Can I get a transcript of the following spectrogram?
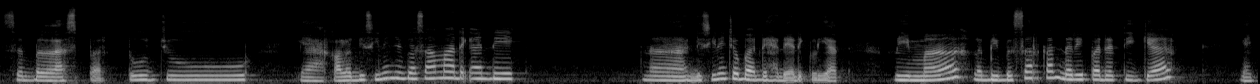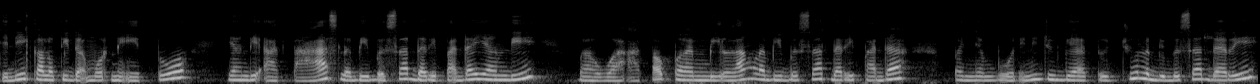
11 per 7. Ya, kalau di sini juga sama adik-adik. Nah, di sini coba deh adik-adik lihat. 5 lebih besar kan daripada 3? Ya, jadi kalau tidak murni itu yang di atas lebih besar daripada yang di bawah atau pembilang lebih besar daripada penyebut. Ini juga 7 lebih besar dari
